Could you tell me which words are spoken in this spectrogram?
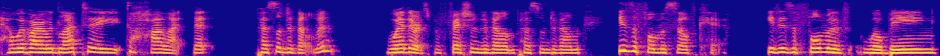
However, I would like to, to highlight that personal development, whether it's professional development, personal development, is a form of self-care. It is a form of well-being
